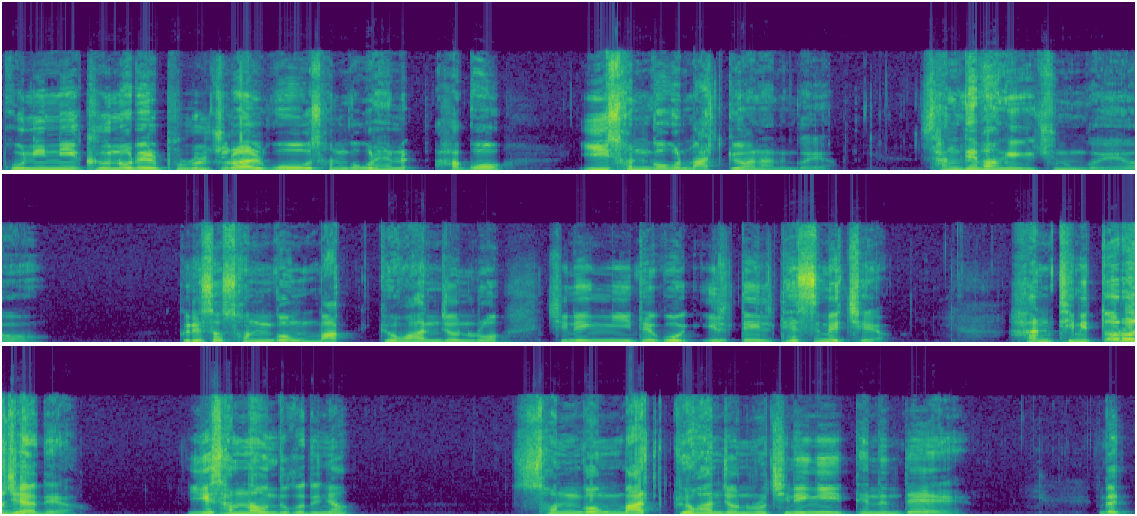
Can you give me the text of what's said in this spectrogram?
본인이 그 노래를 부를 줄 알고 선곡을 해, 하고 이 선곡을 맛 교환하는 거예요. 상대방에게 주는 거예요. 그래서 선곡 막 교환전으로 진행이 되고 1대1 데스매치예요. 한 팀이 떨어져야 돼요. 이게 3라운드거든요. 선곡 맛 교환전으로 진행이 됐는데 그러니까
